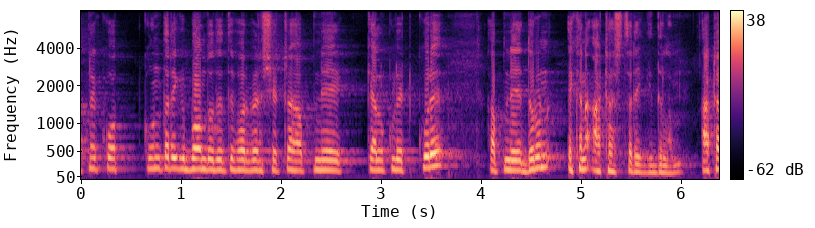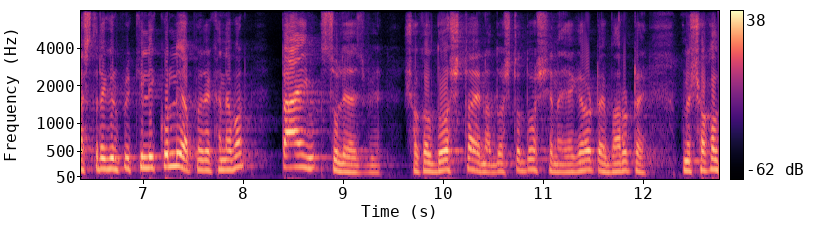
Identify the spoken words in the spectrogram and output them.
আপনি কোন তারিখে বন্ধ দিতে পারবেন সেটা আপনি ক্যালকুলেট করে আপনি ধরুন এখানে আঠাশ তারিখ দিলাম। আঠাশ তারিখের উপরে ক্লিক করলে আপনার এখানে আবার টাইম চলে আসবে। সকাল দশটায় না, দশটা দশে না, এগারোটায়, বারোটায় মানে সকাল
